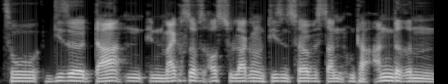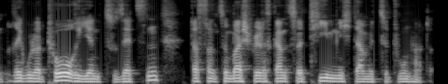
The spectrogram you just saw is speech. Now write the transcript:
so diese Daten in Microsoft auszulagern und diesen Service dann unter anderen Regulatorien zu setzen, dass dann zum Beispiel das ganze Team nicht damit zu tun hat.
